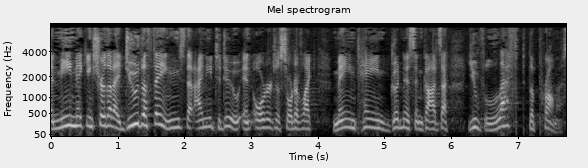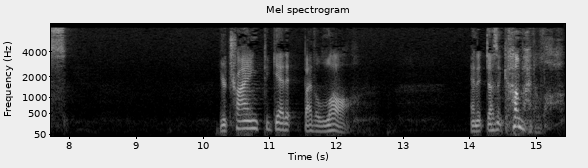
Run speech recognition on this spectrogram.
and me making sure that I do the things that I need to do in order to sort of like maintain goodness in God's eye, you've left the promise. You're trying to get it by the law. And it doesn't come by the law.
